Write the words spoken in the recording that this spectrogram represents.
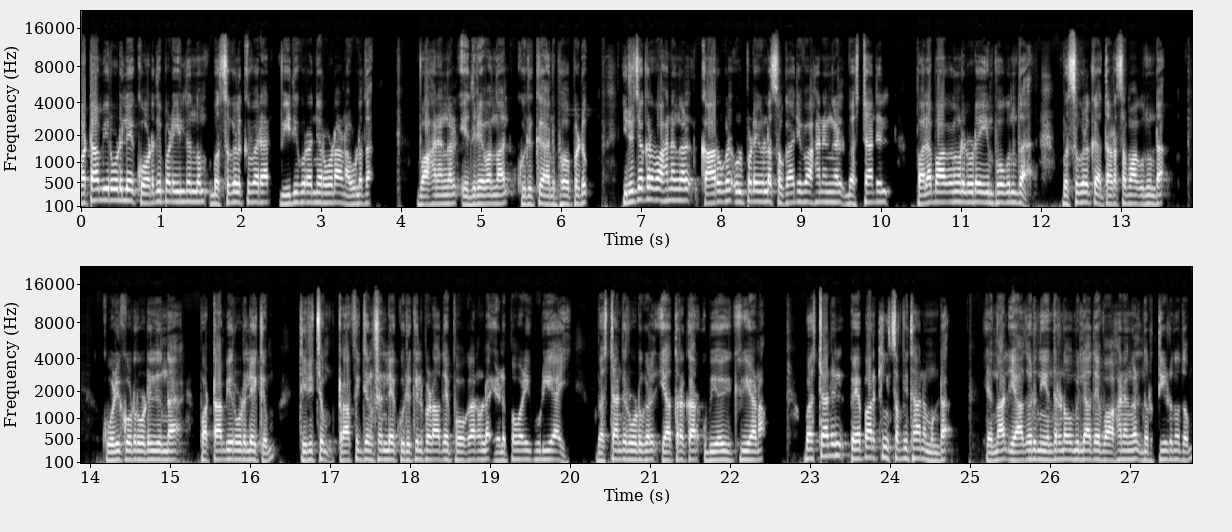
പട്ടാമ്പി റോഡിലെ കോടതിപ്പടിയിൽ നിന്നും ബസ്സുകൾക്ക് വരാൻ വീതി കുറഞ്ഞ റോഡാണ് ഉള്ളത്. വാഹനങ്ങൾ എതിരെ വന്നാൽ കുരുക്ക് അനുഭവപ്പെടും. ഇരുചക്ര വാഹനങ്ങൾ കാറുകൾ ഉൾപ്പെടെയുള്ള സ്വകാര്യ വാഹനങ്ങൾ ബസ് സ്റ്റാൻഡിൽ പല ഭാഗങ്ങളിലൂടെയും പോകുന്നത് ബസ്സുകൾക്ക് തടസ്സമാകുന്നുണ്ട്. കോഴിക്കോട് റോഡിൽ നിന്ന് പട്ടാമ്പി റോഡിലേക്കും തിരിച്ചും ട്രാഫിക് ജംഗ്ഷനിലെ കുരുക്കിൽപ്പെടാതെ പോകാനുള്ള എളുപ്പവഴി കൂടിയായി ബസ് സ്റ്റാൻഡ് റോഡുകൾ യാത്രക്കാർ ഉപയോഗിക്കുകയാണ്. ബസ് സ്റ്റാൻഡിൽ പേ പാർക്കിംഗ് സംവിധാനമുണ്ട്. എന്നാൽ യാതൊരു നിയന്ത്രണവുമില്ലാതെ വാഹനങ്ങൾ നിർത്തിയിടുന്നതും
